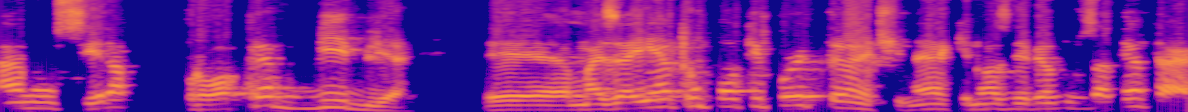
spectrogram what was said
a não ser a própria Bíblia. É, mas aí entra um ponto importante, né, que nós devemos nos atentar.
